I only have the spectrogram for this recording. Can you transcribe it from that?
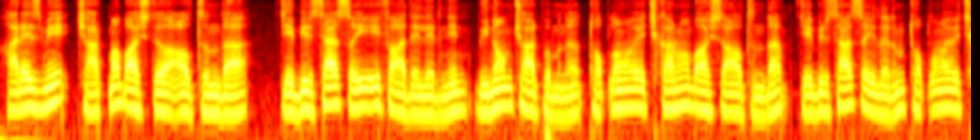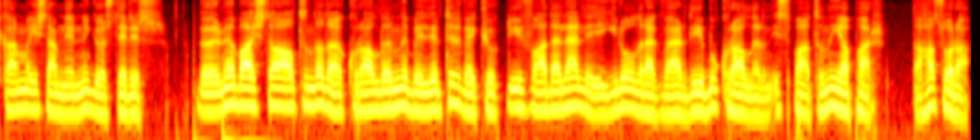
Harezmi çarpma başlığı altında cebirsel sayı ifadelerinin binom çarpımını toplama ve çıkarma başlığı altında cebirsel sayıların toplama ve çıkarma işlemlerini gösterir. Bölme başlığı altında da kurallarını belirtir ve köklü ifadelerle ilgili olarak verdiği bu kuralların ispatını yapar. Daha sonra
